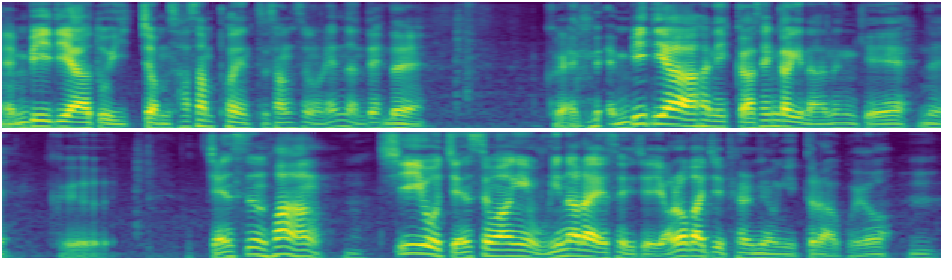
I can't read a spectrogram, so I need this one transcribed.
엔비디아도 2.43% 상승을 했는데 네. 그 엔, 엔비디아 하니까 생각이 나는 게 네. 그 젠슨 황 CEO 젠슨 황이 우리나라에서 이제 여러 가지 별명이 있더라고요. 음.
